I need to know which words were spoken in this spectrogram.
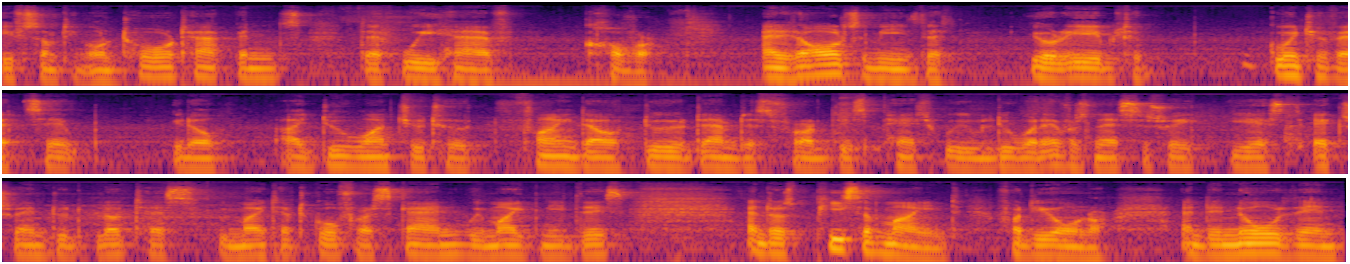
if something untoward happens, that we have cover. And it also means that you're able to go into a vet say, you know, I do want you to find out, do your damnedest for this pet. We will do whatever's necessary. Yes, X-ray and do the blood tests. We might have to go for a scan. We might need this, and there's peace of mind for the owner, and they know then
